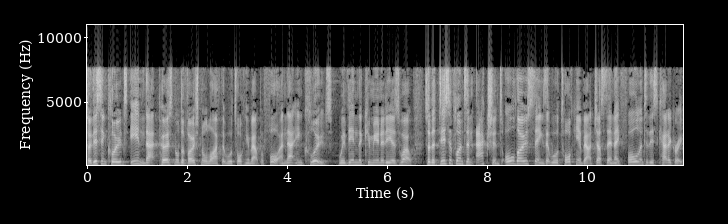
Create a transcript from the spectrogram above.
So, this includes in that personal devotional life that we were talking about before, and that includes within the community as well. So, the disciplines and actions, all those things that we were talking about just then, they fall into this category.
